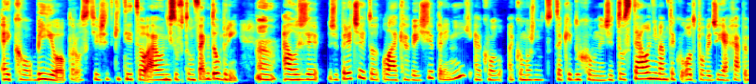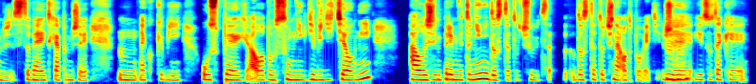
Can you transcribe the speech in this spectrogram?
eko, bio, proste všetky tieto a oni sú v tom fakt dobrí. Áno. Ale že, že prečo je to lákavejšie pre nich ako, ako možno to také duchovné, že to stále nemám takú odpoveď, že ja chápem, že svet, chápem, že mm, ako keby úspech alebo som niekde viditeľný, ale že pre mňa to není dostatočná odpoveď, mm-hmm. že je to také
